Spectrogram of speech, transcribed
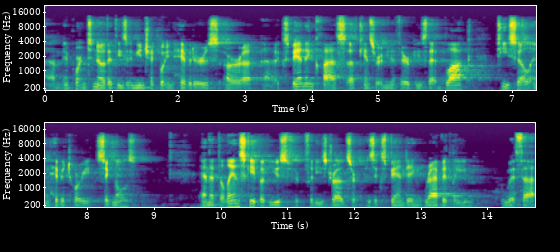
um, important to know that these immune checkpoint inhibitors are an expanding class of cancer immunotherapies that block T cell inhibitory signals, and that the landscape of use for, for these drugs are, is expanding rapidly with an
